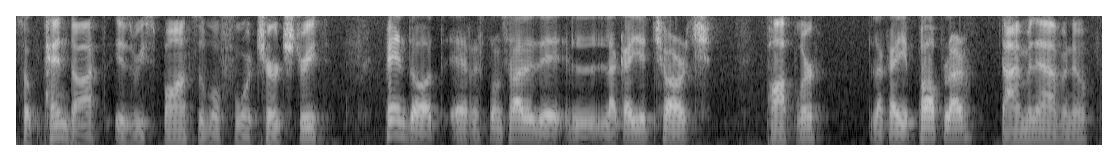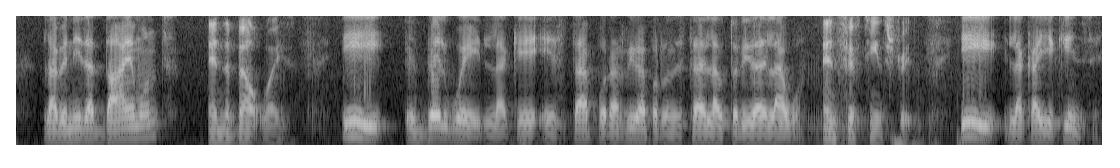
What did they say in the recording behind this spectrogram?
So PennDOT is responsible for Church Street, PennDOT es responsable de la calle Church, Poplar, la calle Poplar, Diamond Avenue, la avenida Diamond and the Beltway. y el Beltway, la que está por arriba por donde está la autoridad del agua, and 15th Street. y la calle 15.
